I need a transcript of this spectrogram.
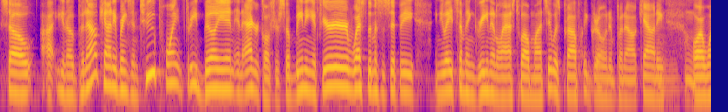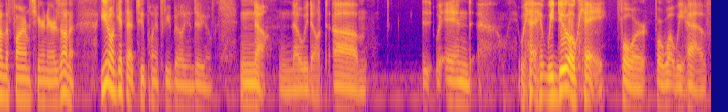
So, uh, you know, Pinal County brings in 2.3 billion in agriculture. So, meaning if you're west of the Mississippi and you ate something green in the last 12 months, it was probably grown in Pinal County Mm-hmm. or one of the farms here in Arizona. You don't get that 2.3 billion, do you? No, no, we don't. Um, and we, we do okay for for what we have.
